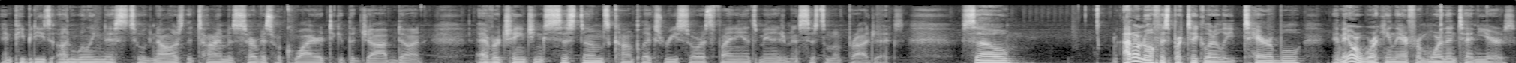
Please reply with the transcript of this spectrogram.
and PPD's unwillingness to acknowledge the time and service required to get the job done. Ever changing systems, complex resource finance management system of projects. So I don't know if it's particularly terrible, and they were working there for more than 10 years.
